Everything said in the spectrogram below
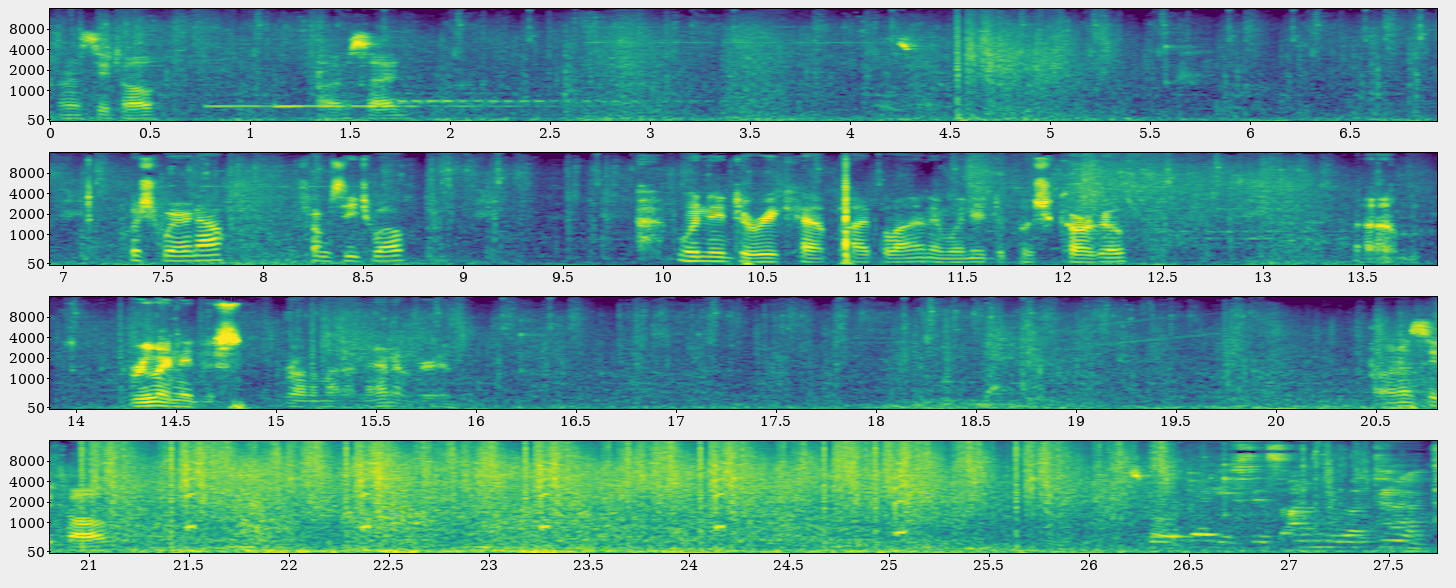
I'm gonna see 12. Other side. This. Push where now? From C12? We need to recap pipeline and we need to push cargo. Um, really need to s- run them out of nanogrid. I'm gonna see 12. Your base is under attack.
